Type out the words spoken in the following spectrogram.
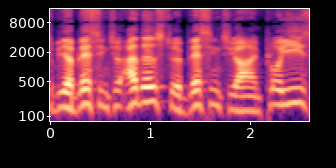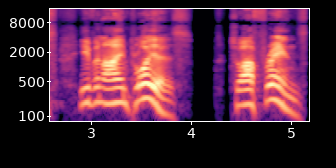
To be a blessing to others, to a blessing to our employees, even our employers, to our friends,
